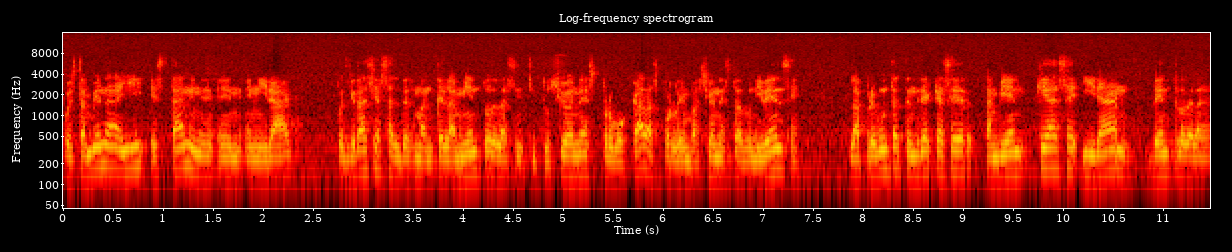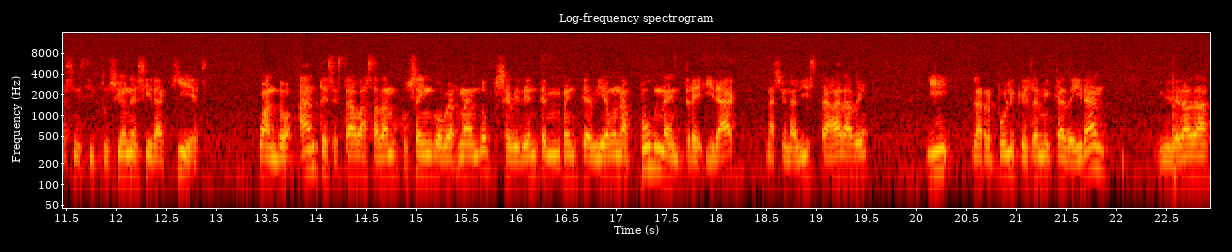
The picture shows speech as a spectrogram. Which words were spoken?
pues también ahí están en, en Irak, pues gracias al desmantelamiento de las instituciones provocadas por la invasión estadounidense. La pregunta tendría que hacer también, ¿qué hace Irán dentro de las instituciones iraquíes? Cuando antes estaba Saddam Hussein gobernando, pues evidentemente había una pugna entre Irak, nacionalista árabe, y la República Islámica de Irán, liderada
